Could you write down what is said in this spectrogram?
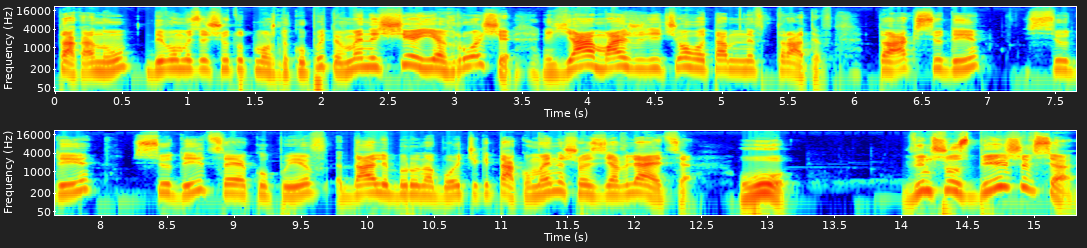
Так, а ну, дивимося, що тут можна купити. В мене ще є гроші, я майже нічого там не втратив. Так, сюди, сюди, сюди. Це я купив. Далі беру набойчики. Так, у мене щось з'являється. О! Він що, збільшився?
